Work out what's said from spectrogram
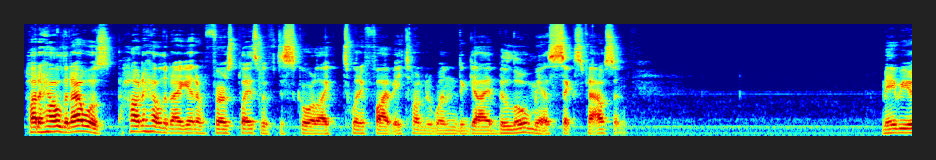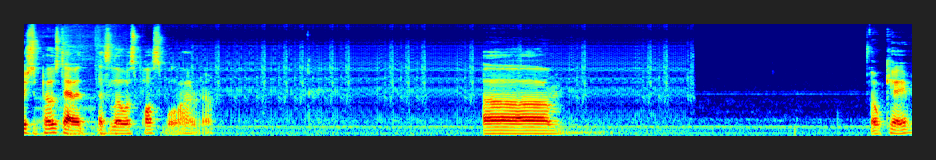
How the hell did I was how the hell did I get in first place with the score like 25 800 when the guy below me has 6000? Maybe you're supposed to have it as low as possible, I don't know. Um, okay.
